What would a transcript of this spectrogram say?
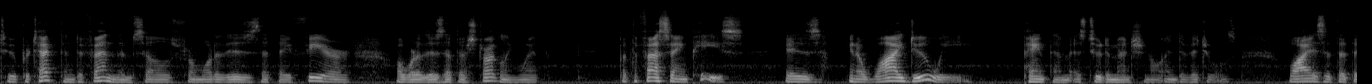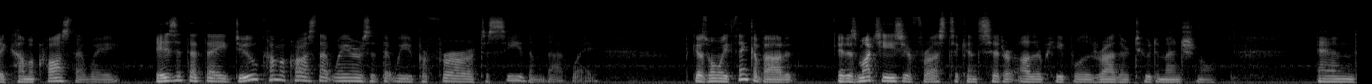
to protect and defend themselves from what it is that they fear or what it is that they're struggling with. But the fascinating piece is, you know, why do we paint them as two dimensional individuals. Why is it that they come across that way? Is it that they do come across that way, or is it that we prefer to see them that way? Because when we think about it, it is much easier for us to consider other people as rather two dimensional. And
